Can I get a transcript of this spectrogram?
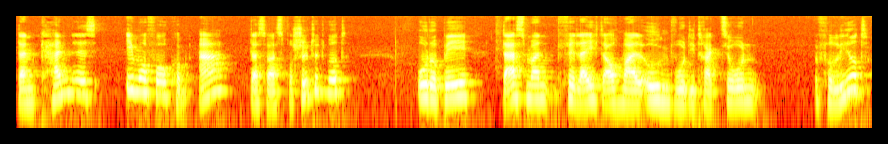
dann kann es immer vorkommen. A, dass was verschüttet wird. Oder B, dass man vielleicht auch mal irgendwo die Traktion verliert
